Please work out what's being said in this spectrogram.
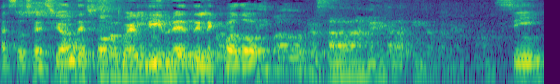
asociación, de Software Libre del Ecuador. De América Latina Sí,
